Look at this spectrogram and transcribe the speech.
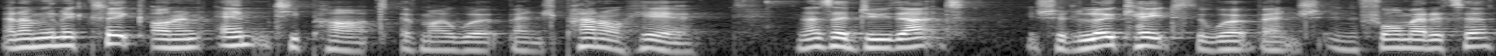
and I'm going to click on an empty part of my workbench panel here. And as I do that, it should locate the workbench in the form editor.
